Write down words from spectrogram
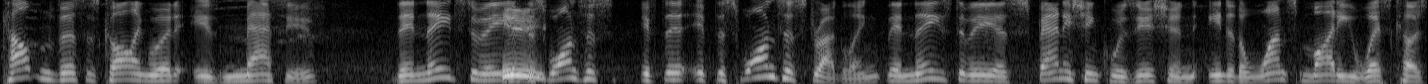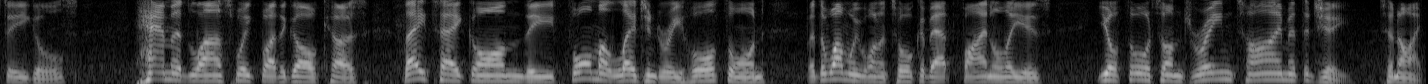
Carlton versus Collingwood is massive. There needs to be if the Swans are, if the if the Swans are struggling, there needs to be a Spanish Inquisition into the once mighty West Coast Eagles hammered last week by the Gold Coast. They take on the former legendary Hawthorn. But the one we want to talk about finally is your thoughts on Dream Time at the G tonight,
